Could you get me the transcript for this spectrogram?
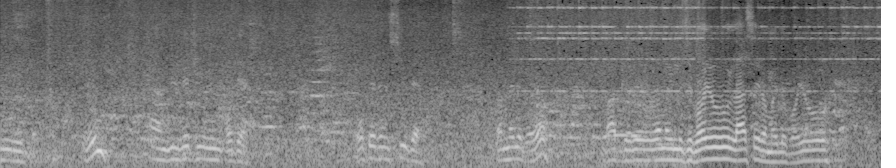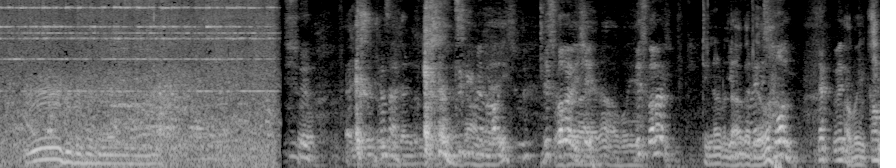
the room and we'll wait you over there. Okay, then see you there. रमाइलो भयो बात गरेर रमाइलो चाहिँ भयो लासै रमाइलो भयो? डिनरभन्दा अगाडि हो अब एकछिन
